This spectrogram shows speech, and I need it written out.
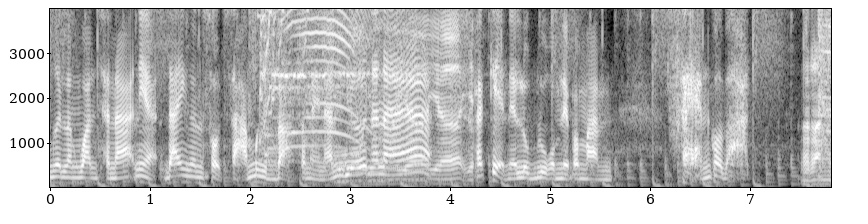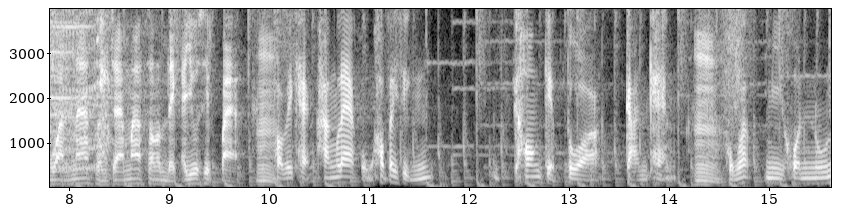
เงินรางวัลชนะเนี่ยได้เงินสด 30,000 บาทสมัยนั้นเยอะนะนะเยอะเยอะแพ็กเกจเนี่ยรวมๆเนี่ยประมาณแสนกว่าบาท รางวัลน่าสนใจมากสำหรับเด็กอายุ 18อืม พอไปแข่งครั้งแรกผมเข้าไปถึงห้องเก็บตัวการแข่ง อืม ผมว่ามีคนนู้น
